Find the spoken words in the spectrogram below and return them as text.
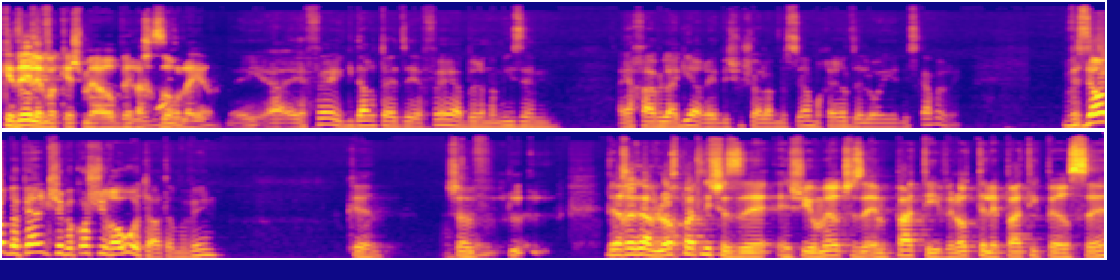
כדי לבקש מהרבה לחזור לים. אה, יפה, הגדרת את זה יפה, הברנהמיזם היה חייב להגיע הרי באיזשהו שלב מסוים, אחרת זה לא יהיה דיסקאברי. וזה עוד בפרק שבקושי ראו אותה, אתה מבין? כן. עכשיו, דרך אגב, לא אכפת לי שזה, שהיא אומרת שזה אמפתי ולא טלפתי per se.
